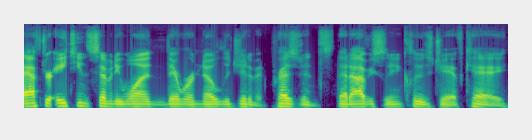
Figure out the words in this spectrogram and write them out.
after 1871 there were no legitimate presidents, that obviously includes JFK.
